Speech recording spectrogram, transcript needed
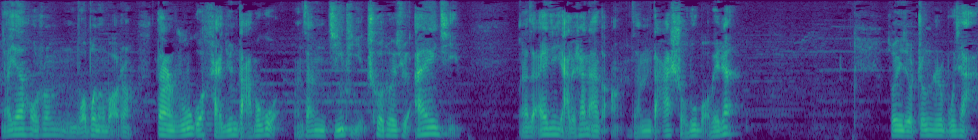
那燕后说：“我不能保证。但是如果海军打不过，咱们集体撤退去埃及，啊在埃及亚历山大港，咱们打首都保卫战。”所以就争执不下。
